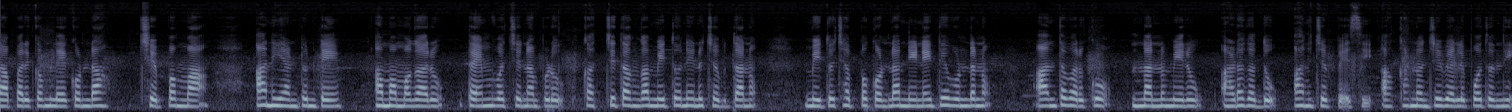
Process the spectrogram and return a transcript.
దాపరికం లేకుండా చెప్పమ్మా అని అంటుంటే అమ్మమ్మ గారు టైం వచ్చినప్పుడు ఖచ్చితంగా మీతో నేను చెబుతాను. మీతో చెప్పకుండా నేనైతే ఉండను. అంతవరకు నన్ను మీరు అడగద్దు అని చెప్పేసి అక్కడి నుంచి వెళ్ళిపోతుంది.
